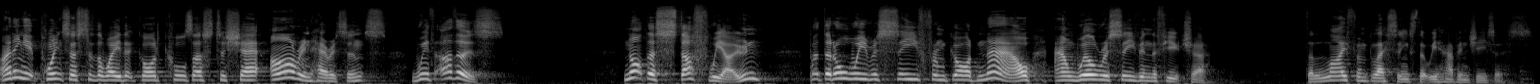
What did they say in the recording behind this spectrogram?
I think it points us to the way that God calls us to share our inheritance with others. Not the stuff we own, but that all we receive from God now and will receive in the future. The life and blessings that we have in Jesus.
